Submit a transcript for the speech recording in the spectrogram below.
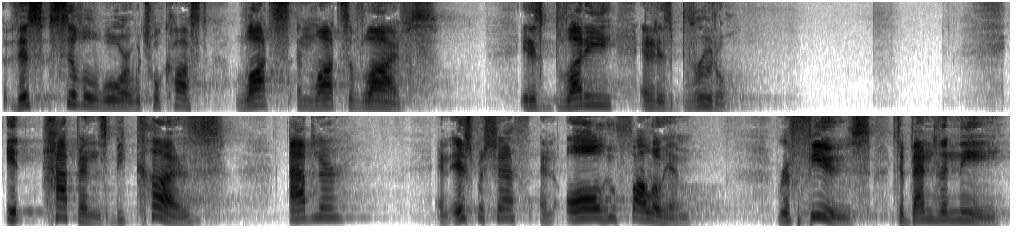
This civil war, which will cost lots and lots of lives, it is bloody and it is brutal. It happens because Abner and Ishbosheth and all who follow him refuse to bend the knee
